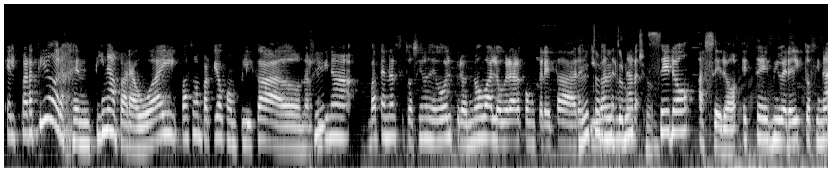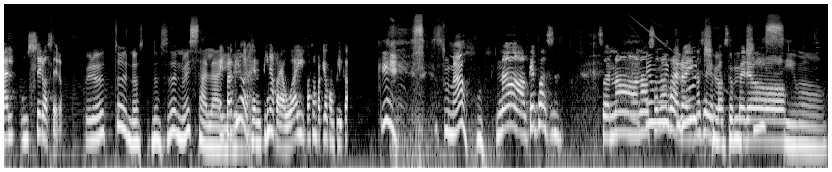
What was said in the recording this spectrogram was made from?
El partido de Argentina-Paraguay va a ser un partido complicado, donde ¿Sí? Argentina va a tener situaciones de gol, pero no va a lograr concretar y va a terminar trucho. 0 a 0. Este es mi veredicto final, un 0 a 0. Pero esto no, no, sé, no es al El aire. partido de Argentina-Paraguay va a ser un partido complicado. ¿Qué? Es, es un audio. No, ¿qué pasa? Sonó, no, es sonó raro ahí, no sé qué trucho, pasó, pero. truchísimo.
